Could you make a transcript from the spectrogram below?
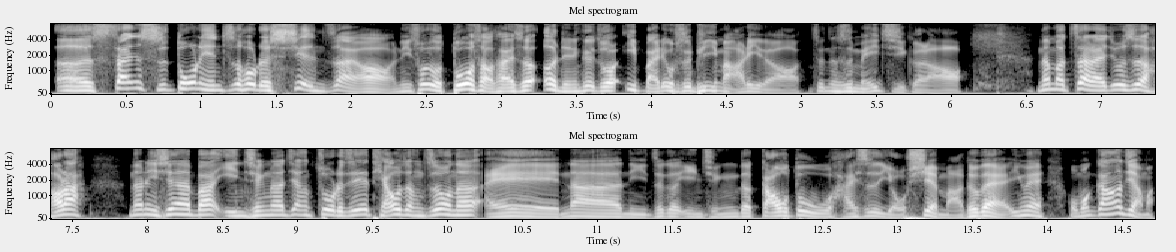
呃三十多年之后的现在啊，你说有多少台车二点零可以做到一百六十匹马力的啊？真的是没几个了啊。那么再来就是好了，那你现在把引擎呢这样做了这些调整之后呢，哎，那你这个引擎的高度还是有限嘛，对不对？因为我们刚刚讲嘛，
